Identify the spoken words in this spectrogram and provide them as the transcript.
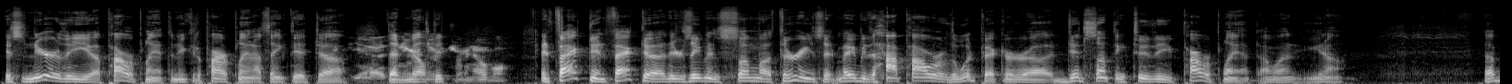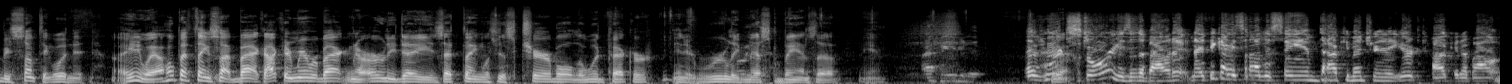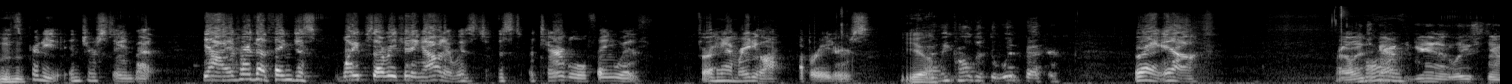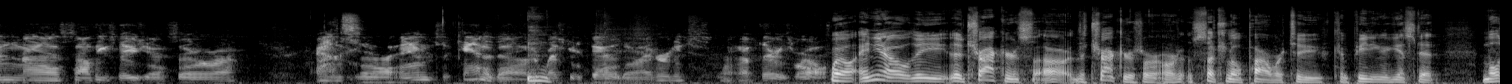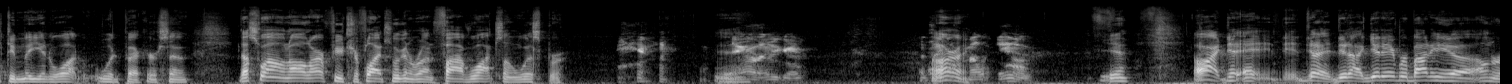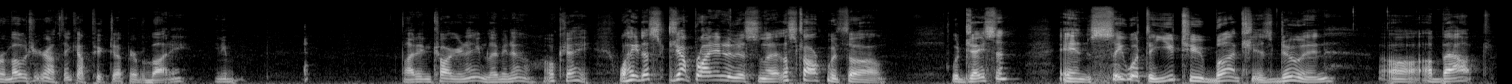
it's near the uh, power plant, the nuclear power plant. I think that uh, yeah, it's that near, melted. near Chernobyl. In fact, in fact, uh, there's even some uh, theories that maybe the high power of the woodpecker uh, did something to the power plant. I want, you know, that'd be something, wouldn't it? Anyway, I hope that thing's not back. I can remember back in the early days, that thing was just terrible, the woodpecker, and it really messed bands up. Yeah. I hated it. I've heard Yeah. stories about it, and I think I saw the same documentary that you're talking about. It's pretty interesting, but yeah, I've heard that thing just wipes everything out. It was just a terrible thing with for ham radio op- operators. Yeah. We called it the woodpecker. Right? Yeah. Well, it's Oh. back again, at least in uh, Southeast Asia. So, uh, and uh, and Canada, Western Canada. I heard it's uh, up there as well. Well, and you know the the trackers are the trackers are, are such low power too, competing against that multi-million watt woodpecker. So that's why on all our future flights we're going to run five watts on WSPR. Yeah, there you go. That's All like right. Melt it down. Yeah. All right. Did, uh, did, I, did I get everybody uh, on the remote here? I think I picked up everybody. Any- If I didn't call your name, let me know. Okay. Well, hey, let's jump right into this and uh, let's talk with uh, with Jason and see what the YouTube bunch is doing uh, about.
